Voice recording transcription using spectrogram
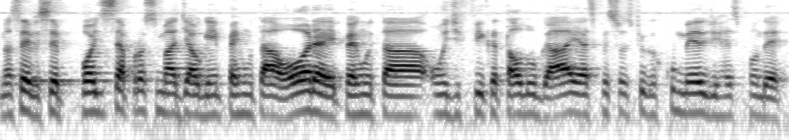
não sei, você pode se aproximar de alguém, perguntar a hora e perguntar onde fica tal lugar e as pessoas ficam com medo de responder.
